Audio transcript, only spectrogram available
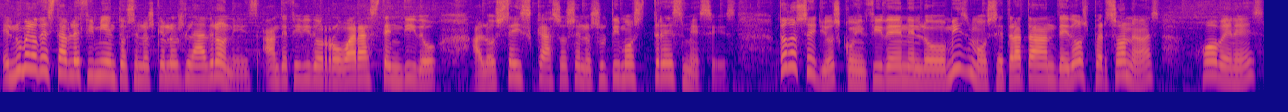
El número de establecimientos en los que los ladrones han decidido robar ha ascendido a los seis casos en los últimos tres meses. Todos ellos coinciden en lo mismo. Se tratan de dos personas jóvenes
